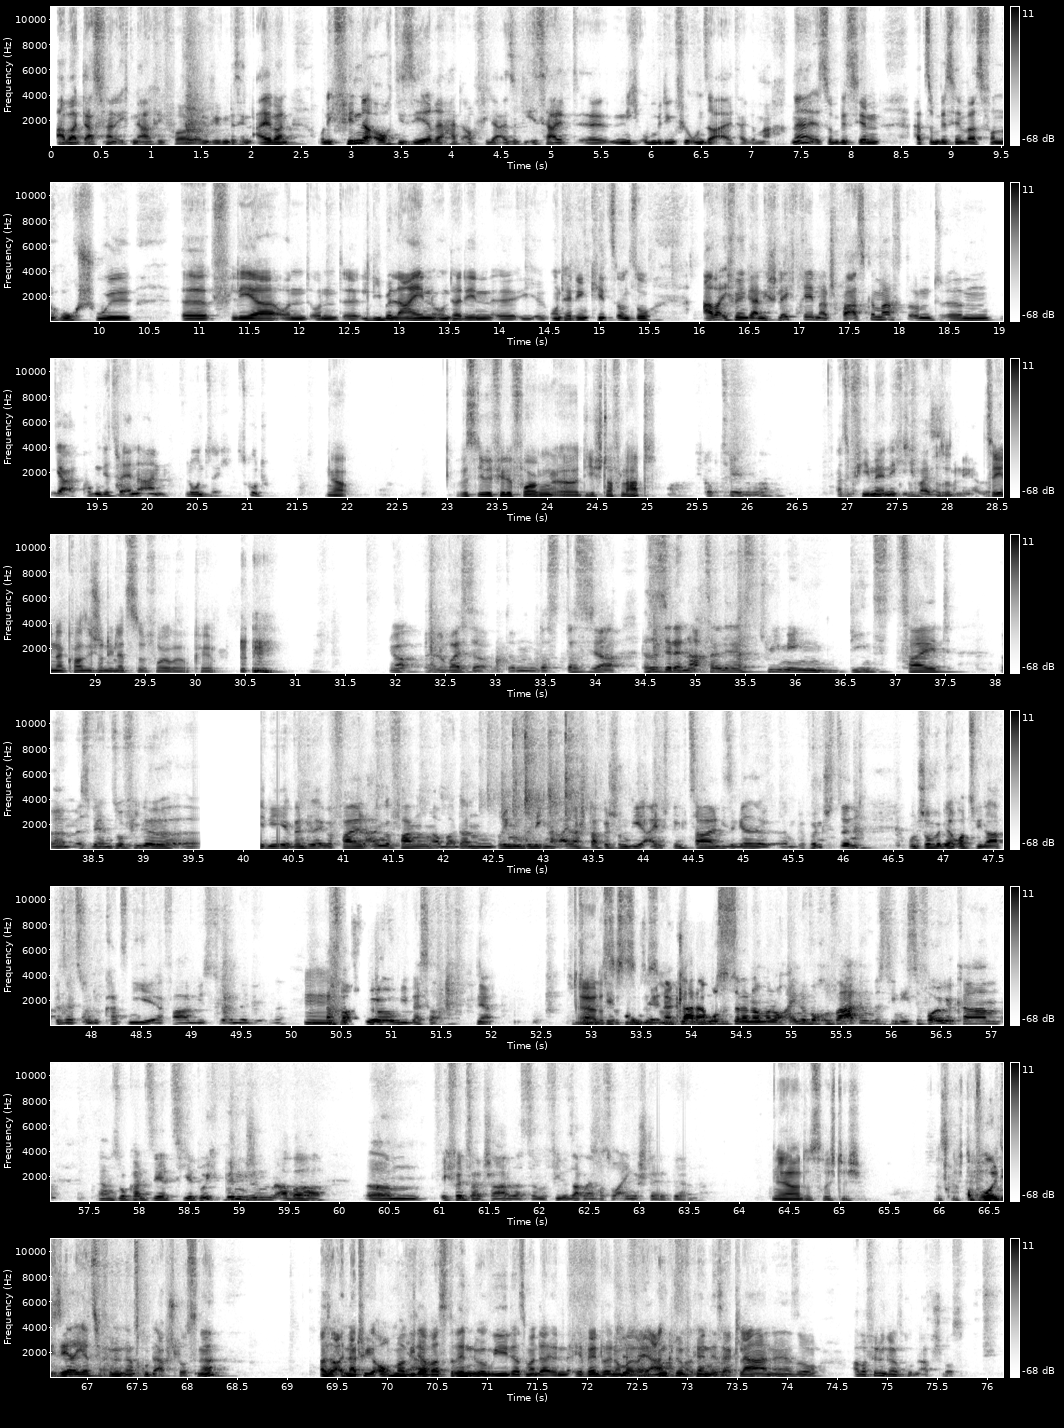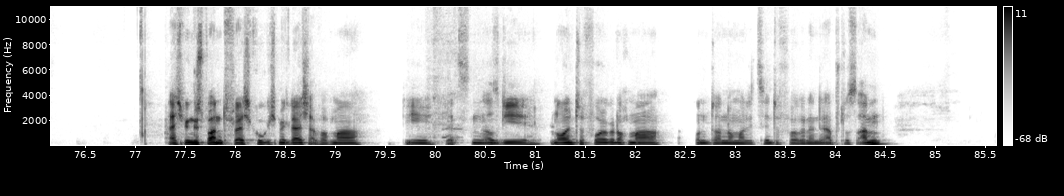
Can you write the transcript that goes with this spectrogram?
Aber das fand ich nach wie vor irgendwie ein bisschen albern. Und ich finde auch, die Serie hat auch viele, also die ist halt äh, nicht unbedingt für unser Alter gemacht. Ne? Ist so ein bisschen, hat so ein bisschen was von Hochschul- äh, Flair und, und äh, Liebeleien unter den, äh, unter den Kids und so. Aber ich will ihn gar nicht schlecht reden, hat Spaß gemacht und ähm, ja, gucken dir zu Ende an. Lohnt sich. Ist gut. Ja. Wisst ihr, wie viele Folgen äh, die Staffel hat? Ich glaube zehn, oder? Also viel mehr nicht, ich weiß also es nicht. Also. Zehn dann quasi schon die letzte Folge, okay. Ja, du weißt ja, das, das, ist ja, das ist ja der Nachteil der Streaming-Dienstzeit. Ähm, es werden so viele äh, die eventuell gefallen angefangen, aber dann bringen sie nicht nach einer Staffel schon die Einspielzahlen, die sie äh, gewünscht sind. Und schon wird der Rotz wieder abgesetzt und du kannst nie erfahren, wie es zu Ende geht. Ne? Mhm. Das war früher irgendwie besser. Ja. Ja, das ist, das Na klar, da musstest du dann nochmal noch eine Woche warten, bis die nächste Folge kam. Ähm, so kannst du jetzt hier durchbingen, aber ähm, ich finde es halt schade, dass dann viele Sachen einfach so eingestellt werden. Ja, das ist richtig. Das ist richtig. Obwohl die Serie jetzt für einen ganz guten Abschluss, ne? Also natürlich auch mal ja. wieder was drin, irgendwie, dass man da in, eventuell nochmal anknüpfen kann, ist ja klar, ne? So, aber für einen ganz guten Abschluss. Ja, ich bin gespannt. Vielleicht gucke ich mir gleich einfach mal die letzten, also die neunte Folge nochmal und dann nochmal die zehnte Folge, dann den Abschluss an.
